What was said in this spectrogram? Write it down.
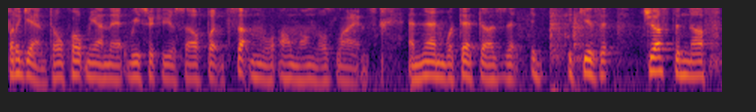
But again, don't quote me on that. Research it yourself, but it's something along those lines. And then what that does is it, it, it gives it just enough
